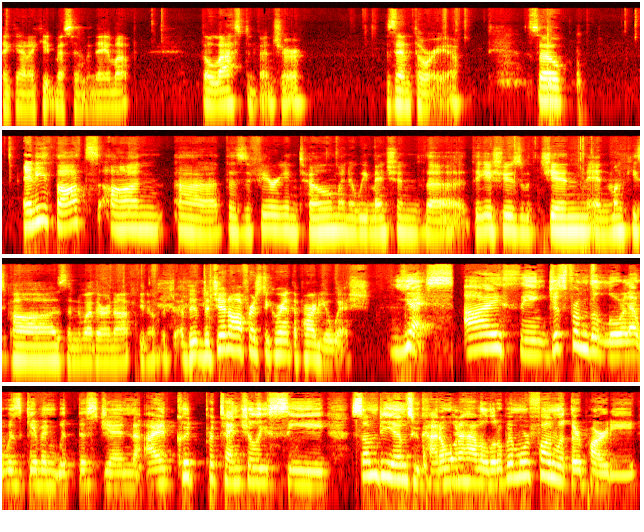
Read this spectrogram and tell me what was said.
Again, I keep messing the name up. The last adventure, Xanthoria. So any thoughts on uh, the Zephyrean tome? I know we mentioned the the issues with Jin and Monkey's Paws, and whether or not you know the, the, the Jin offers to grant the party a wish. Yes, I think just from the lore that was given with this Jin, I could potentially see some DMs who kind of want to have a little bit more fun with their party.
